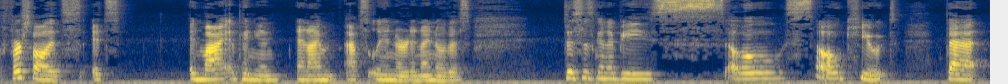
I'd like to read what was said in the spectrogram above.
first of all, it's, it's in my opinion, and I'm absolutely a nerd and I know this, this is going to be so, so cute that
